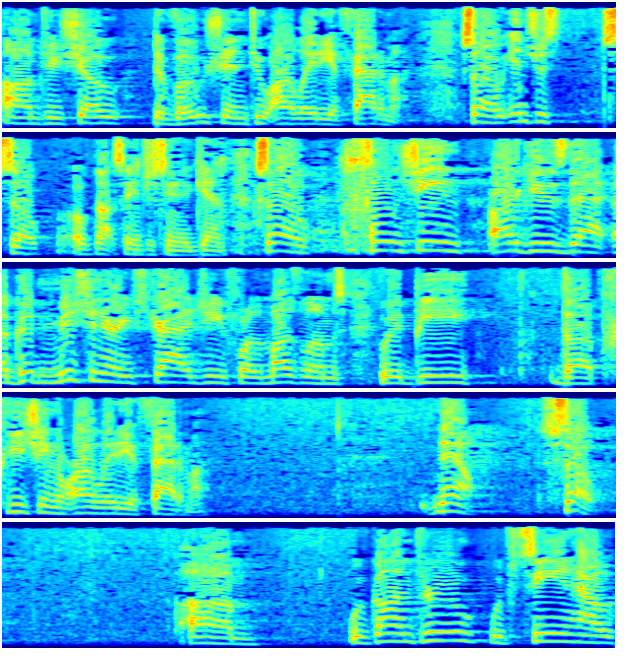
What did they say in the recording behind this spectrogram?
um, to show devotion to Our Lady of Fatima. So, interest. So, I'll not say interesting again. So, Fulton Sheen argues that a good missionary strategy for the Muslims would be the preaching of Our Lady of Fatima. Now, so, um, We've gone through, we've seen how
